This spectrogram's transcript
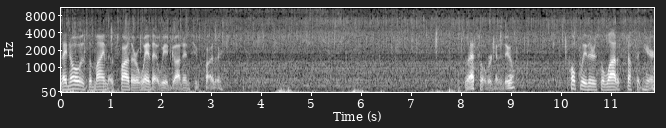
I know it was the mine that was farther away that we had gone into farther. So that's what we're going to do. Hopefully there's a lot of stuff in here.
